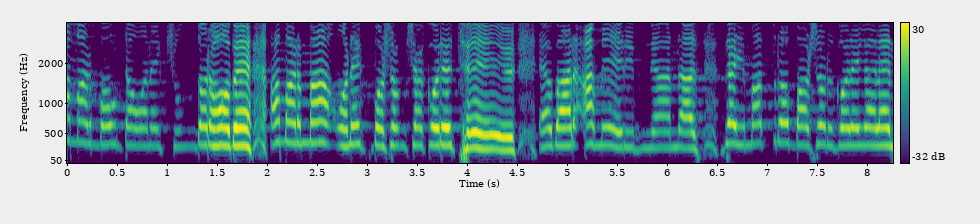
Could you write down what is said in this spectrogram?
আমার বউটা অনেক সুন্দর হবে, আমার মা অনেক প্রশংসা করেছে, এবার আমের ইবনে আনাস যেই মাত্র বাসর ঘরে গেলেন,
